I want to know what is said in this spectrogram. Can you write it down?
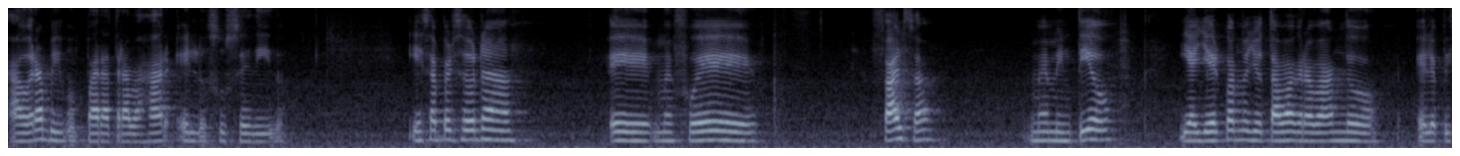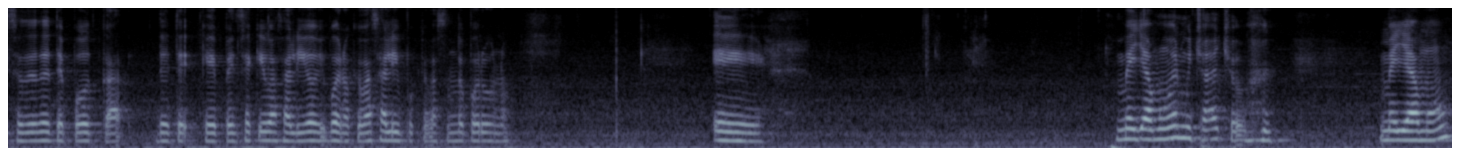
ahora mismo para trabajar en lo sucedido. Y esa persona eh, me fue falsa, me mintió. Y ayer cuando yo estaba grabando el episodio de este podcast, que pensé que iba a salir hoy, bueno, que va a salir porque va siendo por uno. Eh, me llamó el muchacho, me llamó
